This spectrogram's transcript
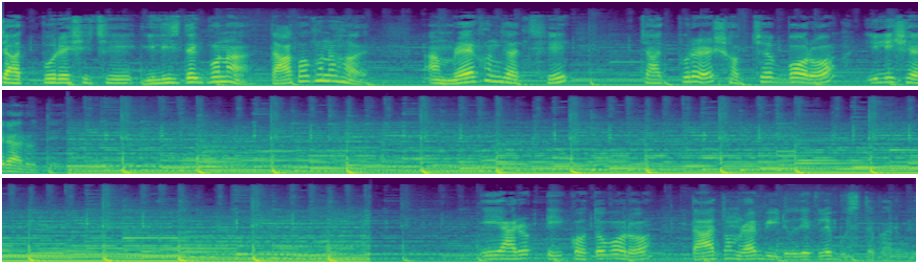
চাঁদপুর এসেছি, ইলিশ দেখব না? তা কখনো হয়? আমরা এখন যাচ্ছি চাঁদপুরের সবচেয়ে বড় ইলিশের আড়তে। এই কত বড়, তা তোমরা ভিডিও দেখলে বুঝতে পারবে।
